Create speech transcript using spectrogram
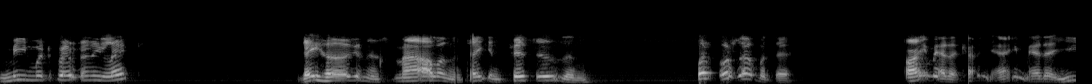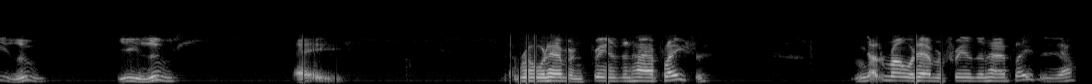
meeting with the president elect? They hugging and smiling and taking pictures and what what's up with that? I ain't mad at Kanye. I ain't mad at Yeezus. Yeezus. Hey. Nothing wrong with having friends in high places. Nothing wrong with having friends in high places, y'all.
